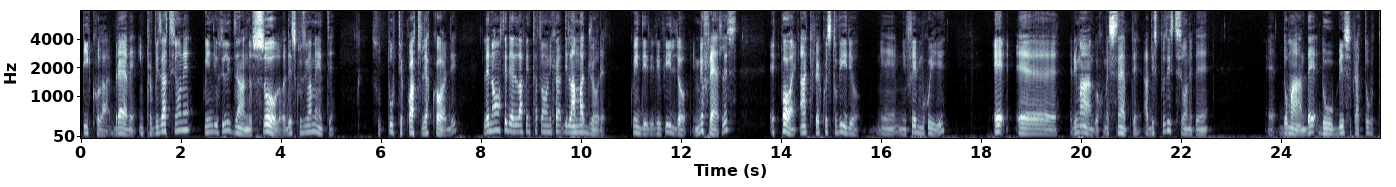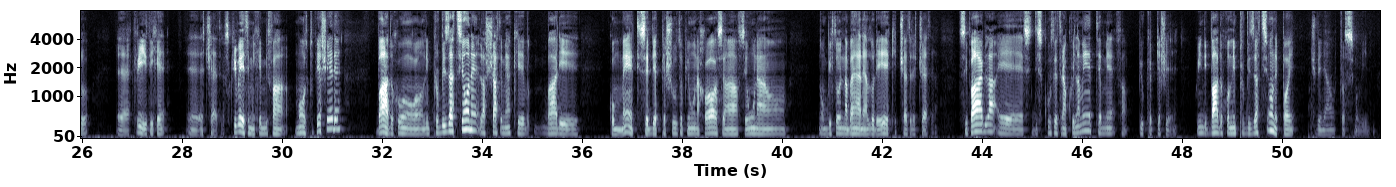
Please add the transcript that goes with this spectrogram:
piccola, breve improvvisazione, quindi utilizzando solo ed esclusivamente su tutti e quattro gli accordi le note della pentatonica di La maggiore. Quindi ripiglio il mio fretless e poi anche per questo video mi, mi fermo qui e eh, rimango come sempre a disposizione per eh, domande, dubbi soprattutto eh, critiche, eh, eccetera. Scrivetemi che mi fa molto piacere. Vado con l'improvvisazione, lasciatemi anche vari commenti se vi è piaciuta più una cosa, se una non vi torna bene all'orecchio, eccetera, eccetera. Si parla e si discute tranquillamente, a me fa più che piacere. Quindi vado con l'improvvisazione e poi ci vediamo al prossimo video.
